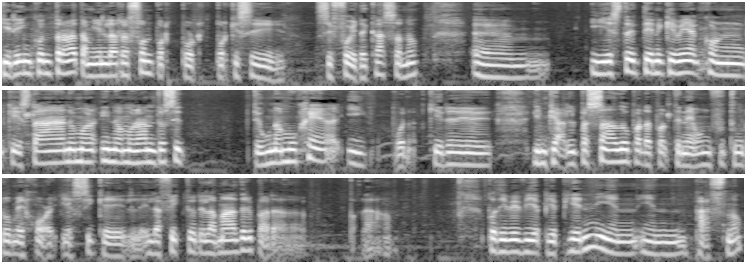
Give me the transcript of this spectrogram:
Quiere encontrar también la razón por, por, por qué se, se fue de casa, ¿no? Eh, y este tiene que ver con que está enamo- enamorándose de una mujer y bueno quiere limpiar el pasado para tener un futuro mejor y así que el, el afecto de la madre para para poder vivir bien y en, y en paz no.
